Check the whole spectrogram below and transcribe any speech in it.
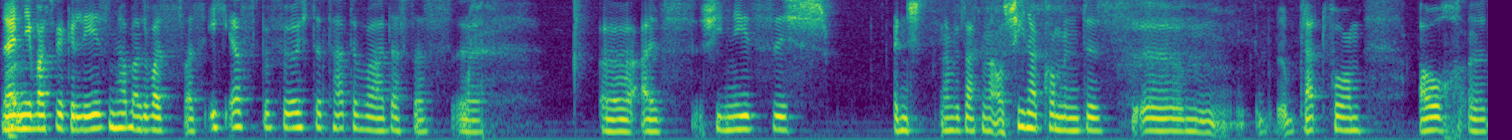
Nein, nee, was wir gelesen haben, also was, was ich erst befürchtet hatte, war, dass das äh, äh, als chinesisch, na, wie sagt man, aus China kommendes ähm, Plattform auch äh,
